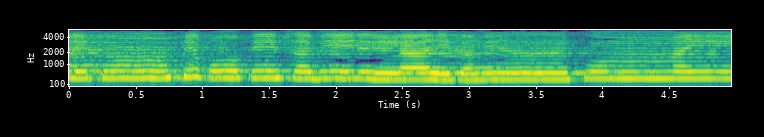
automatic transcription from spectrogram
لتنفقوا في سبيل الله فمنكم من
